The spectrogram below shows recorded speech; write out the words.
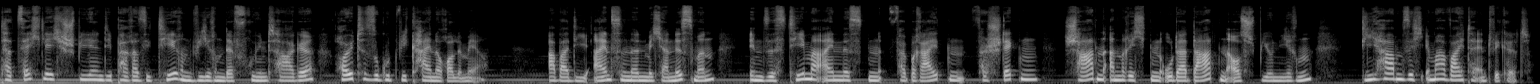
Tatsächlich spielen die parasitären Viren der frühen Tage heute so gut wie keine Rolle mehr. Aber die einzelnen Mechanismen in Systeme einnisten, verbreiten, verstecken, Schaden anrichten oder Daten ausspionieren, die haben sich immer weiterentwickelt.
